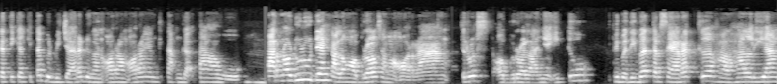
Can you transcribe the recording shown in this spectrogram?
ketika kita berbicara dengan orang-orang yang kita nggak tahu. Hmm. Karena dulu deh kalau ngobrol sama orang, terus obrolannya itu tiba-tiba terseret ke hal-hal yang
